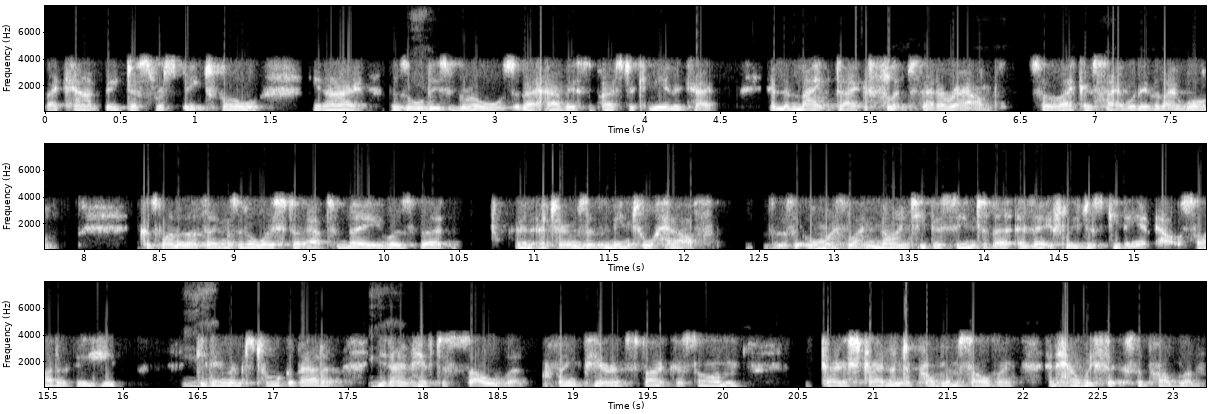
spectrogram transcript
they can't be disrespectful. You know, there's all these rules about how they're supposed to communicate. And the mate date flips that around so they can say whatever they want. Because one of the things that always stood out to me was that in, in terms of mental health, almost like 90% of it is actually just getting it outside of their head, yeah. getting them to talk about it. Yeah. You don't have to solve it. I think parents focus on going straight into problem solving and how we fix the problem.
